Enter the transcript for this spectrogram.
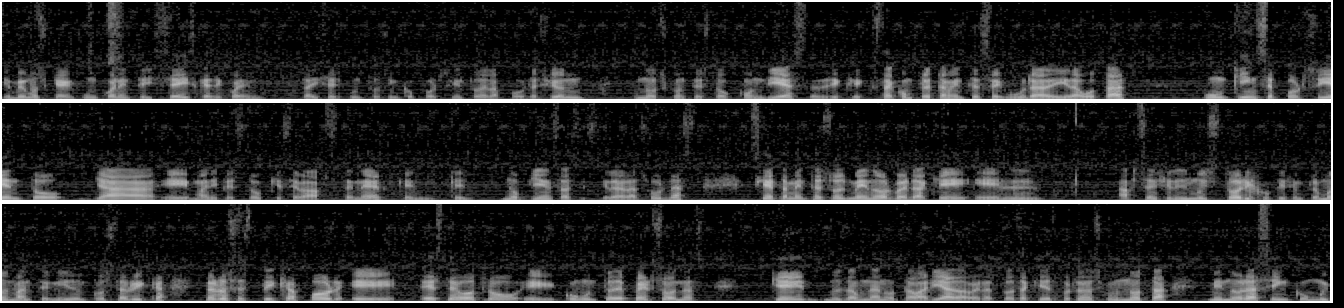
Y vemos que un 46, casi 46.5% de la población nos contestó con 10, es decir, que está completamente segura de ir a votar. Un 15% ya eh, manifestó que se va a abstener, que, no piensa asistir a las urnas. Ciertamente eso es menor, ¿verdad?, que el abstencionismo histórico que siempre hemos mantenido en Costa Rica, pero se explica por eh, este otro eh, conjunto de personas que nos da una nota variada, ¿verdad? Todas aquellas personas con nota menor a 5 muy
